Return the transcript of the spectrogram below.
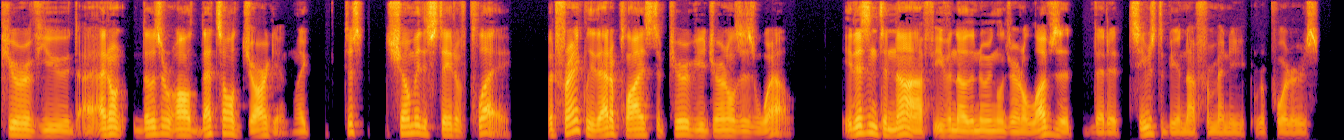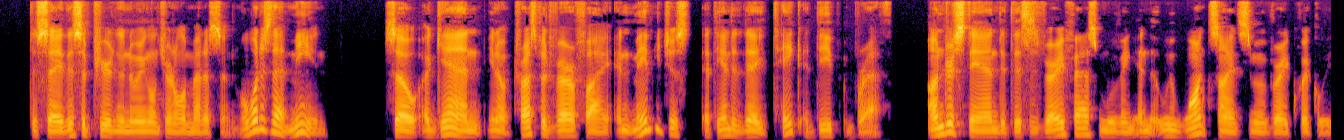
peer reviewed. I, I don't. Those are all. That's all jargon. Like just show me the state of play. But frankly, that applies to peer reviewed journals as well. It isn't enough, even though the New England Journal loves it, that it seems to be enough for many reporters to say this appeared in the New England Journal of Medicine. Well, what does that mean? So again, you know, trust but verify, and maybe just at the end of the day, take a deep breath. Understand that this is very fast moving and that we want science to move very quickly,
